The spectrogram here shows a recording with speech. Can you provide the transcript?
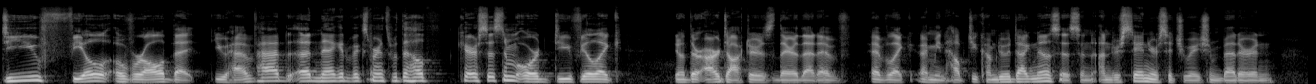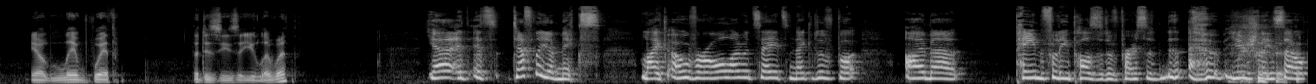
Do you feel overall that you have had a negative experience with the healthcare system, or do you feel like you know there are doctors there that have have like I mean helped you come to a diagnosis and understand your situation better and you know live with the disease that you live with? Yeah, it, it's definitely a mix. Like overall, I would say it's negative, but I'm a painfully positive person usually, so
